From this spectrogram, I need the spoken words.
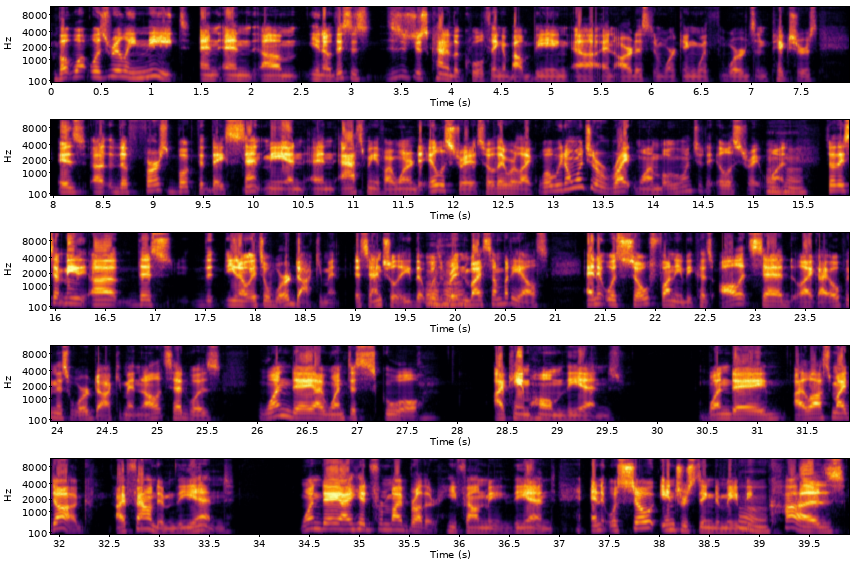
But what was really neat, and and um, you know, this is this is just kind of the cool thing about being uh, an artist and working with words and pictures, is uh, the first book that they sent me and and asked me if I wanted to illustrate it. So they were like, "Well, we don't want you to write one, but we want you to illustrate one." So they sent me uh, this, th- you know, it's a word document essentially that was written by somebody else, and it was so funny because all it said, like, I opened this word document, and all it said was, "One day I went to school, I came home. The end." One day I lost my dog. I found him. The end. One day I hid from my brother. He found me. The end. And it was so interesting to me because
